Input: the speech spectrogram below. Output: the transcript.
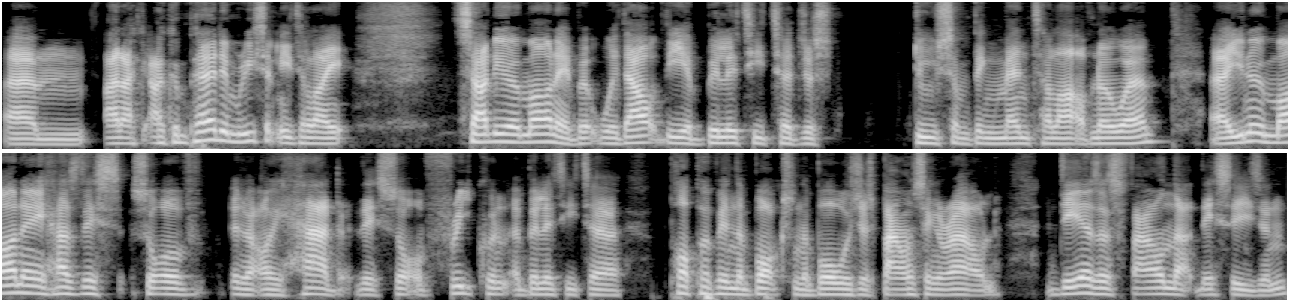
Um, and I, I compared him recently to like Sadio Mane, but without the ability to just do something mental out of nowhere. Uh, you know, Mane has this sort of, you know, he had this sort of frequent ability to pop up in the box when the ball was just bouncing around. Diaz has found that this season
